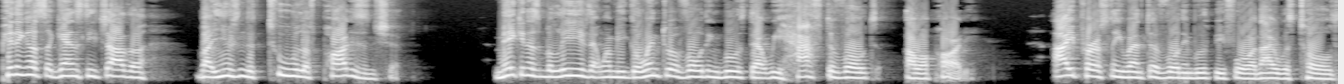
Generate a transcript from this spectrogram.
pitting us against each other by using the tool of partisanship, making us believe that when we go into a voting booth that we have to vote our party. I personally went to a voting booth before and I was told,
